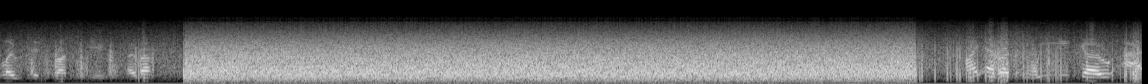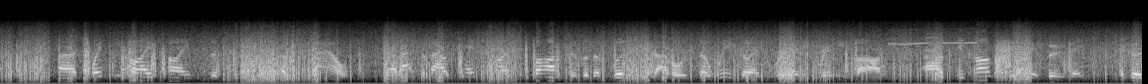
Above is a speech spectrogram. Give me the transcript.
floats in front of you. Over. Hi Evan, we go at uh, 25 times the speed of sound. Now that's about 10 times faster than a bullet travels, so we're going really, really fast. Um, you can't see it moving because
